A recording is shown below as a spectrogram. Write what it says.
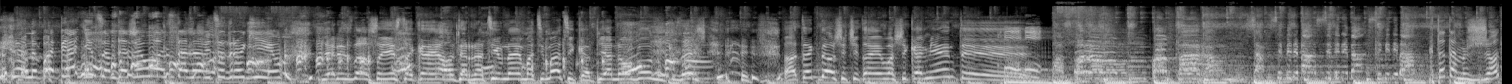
Но по пятницам даже он становится другим. Я не знал, что есть такая альтернативная математика, пьяноугольник, знаешь. А так дальше читаем ваши комменты. Кто там жжет?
